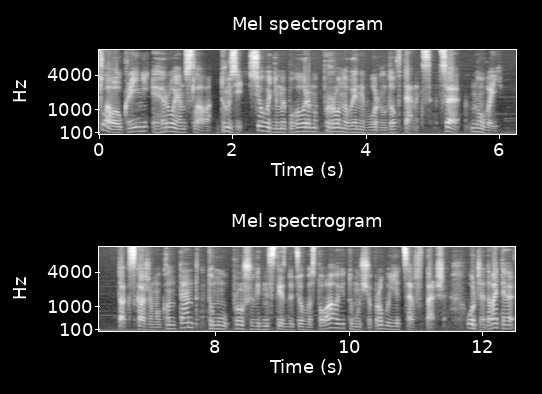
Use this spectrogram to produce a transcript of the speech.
Слава Україні! Героям слава! Друзі, сьогодні ми поговоримо про новини World of Tanks. Це новий, так скажемо, контент, тому прошу віднестись до цього з повагою, тому що пробую це вперше. Отже, давайте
